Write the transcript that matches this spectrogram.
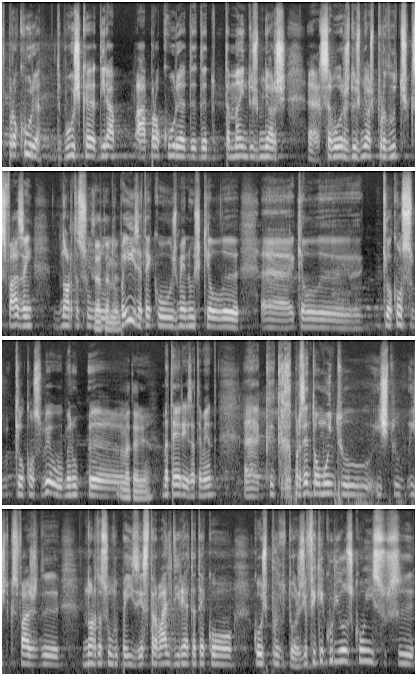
de procura, de busca, de ir à à procura de, de, de, também dos melhores uh, sabores, dos melhores produtos que se fazem de norte a sul do, do, país, até com os menus que ele, uh, que ele, que ele, concebe, que ele concebeu, o menu... Uh, matéria. Matéria, exatamente, que, que, representam muito isto, isto que se faz de norte a sul do país, esse trabalho direto até com, com os produtores. Eu fiquei curioso com isso, se,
